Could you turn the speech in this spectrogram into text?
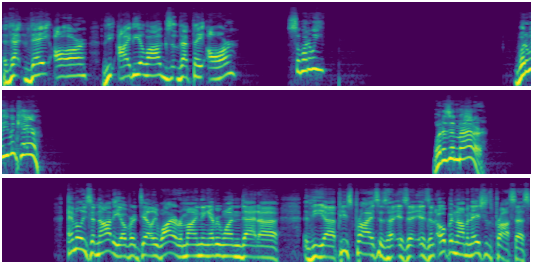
That they are the ideologues that they are? So what do we what do we even care? What does it matter? Emily Zanotti over at Daily Wire reminding everyone that uh, the uh, Peace Prize is, a, is, a, is an open nominations process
